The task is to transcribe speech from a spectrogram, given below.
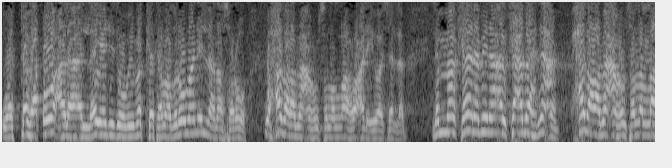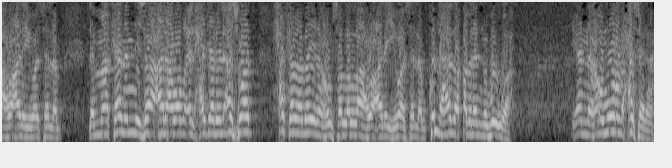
واتفقوا على أن لا يجدوا بمكة مظلوما إلا نصروه. وحضر معهم صلى الله عليه وسلم. لما كان بناء الكعبة نعم حضر معهم صلى الله عليه وسلم. لما كان النزاع على وضع الحجر الأسود حكم بينهم صلى الله عليه وسلم. كل هذا قبل النبوة لأنها أمور حسنة.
